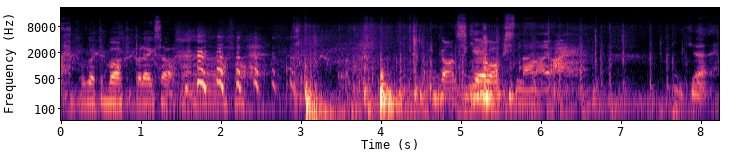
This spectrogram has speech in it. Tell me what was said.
Jeg får gå tilbake på det jeg sa. Ganske voksen, den her, ja. Okay.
